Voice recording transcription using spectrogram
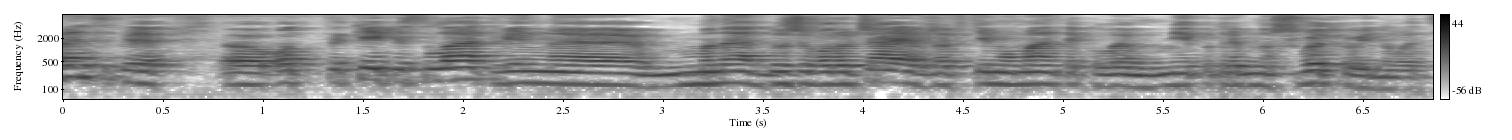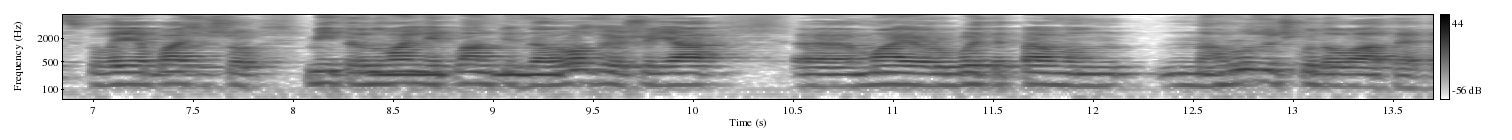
Принципі, е, от такий пістолет він е, мене дуже виручає вже в ті моменти, коли мені потрібно швидко відновитися. Коли я бачу, що мій тренувальний план під загрозою, що я е, маю робити певну нагрузочку давати,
